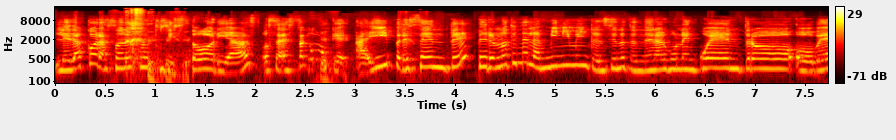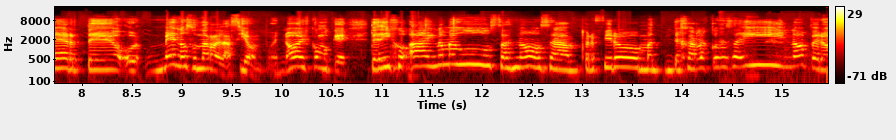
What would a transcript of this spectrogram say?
le da corazones a tus historias, o sea, está como que ahí presente, pero no tiene la mínima intención de tener algún encuentro o verte o menos una relación, pues, ¿no? Es como que te dijo, ay, no me gustas, ¿no? O sea, prefiero dejar las cosas ahí, ¿no? Pero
